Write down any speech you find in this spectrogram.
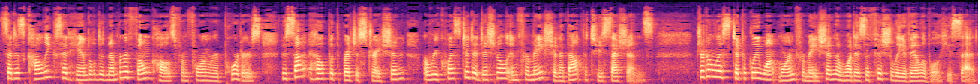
said his colleagues had handled a number of phone calls from foreign reporters who sought help with registration or requested additional information about the two sessions. Journalists typically want more information than what is officially available, he said.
